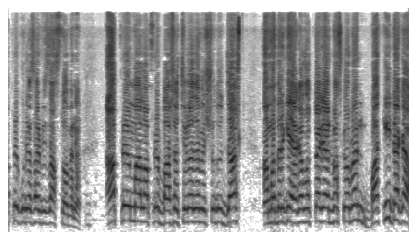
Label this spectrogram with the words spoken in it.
আপনার কুরিয়ার সার্ভিস আসতে হবে না। আপনার মাল আপনার বাসা চলে যাবে শুধু জাস্ট আমাদেরকে এক হাজার টাকা অ্যাডভান্স করবেন, বাকি টাকা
